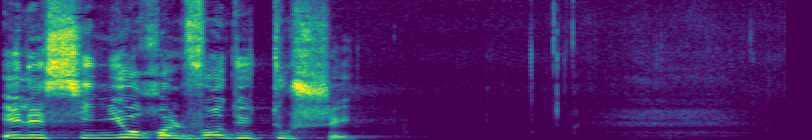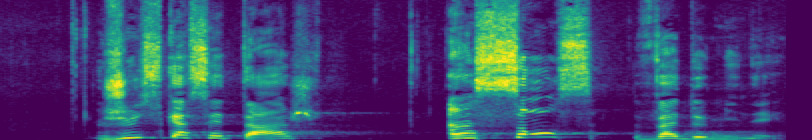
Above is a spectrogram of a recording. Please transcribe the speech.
et les signaux relevant du toucher. Jusqu'à cet âge, un sens va dominer.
